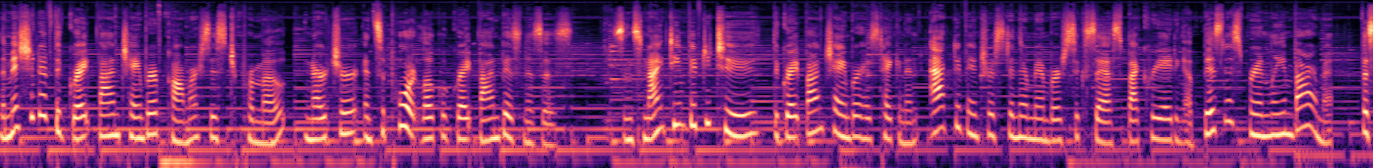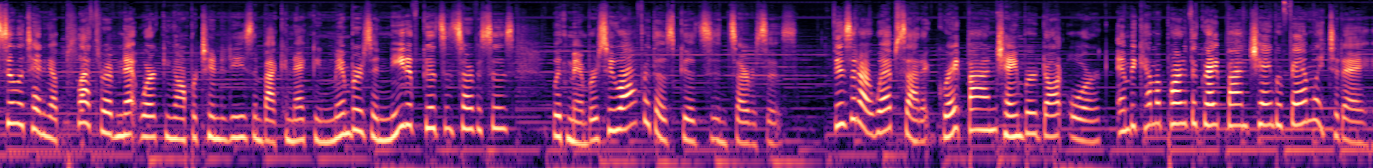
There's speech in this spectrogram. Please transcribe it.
The mission of the Grapevine Chamber of Commerce is to promote, nurture, and support local grapevine businesses. Since 1952, the Grapevine Chamber has taken an active interest in their members' success by creating a business friendly environment, facilitating a plethora of networking opportunities, and by connecting members in need of goods and services with members who offer those goods and services. Visit our website at grapevinechamber.org and become a part of the Grapevine Chamber family today.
